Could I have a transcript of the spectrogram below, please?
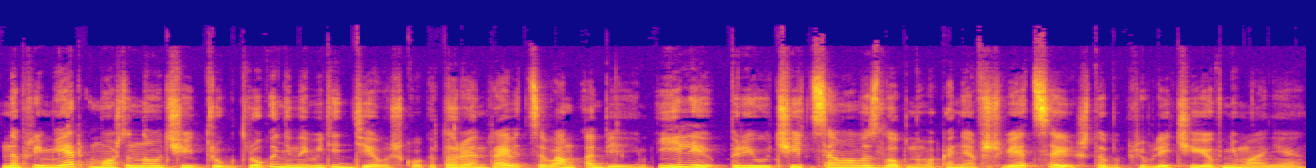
Например, можно научить друг друга ненавидеть девушку, которая нравится вам обеим. Или приучить самого злобного коня в Швеции, чтобы привлечь ее внимание.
